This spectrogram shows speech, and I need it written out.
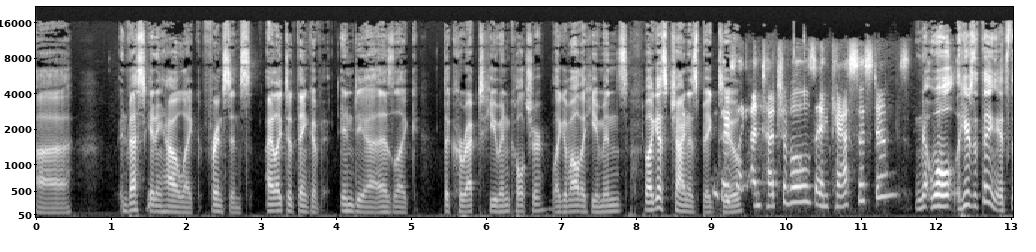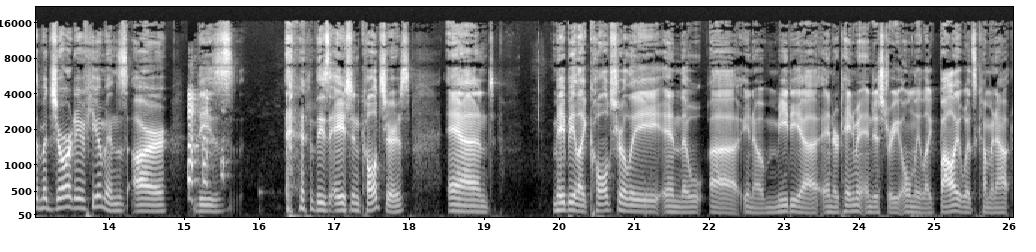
uh, investigating how, like, for instance, I like to think of India as like the correct human culture. Like, of all the humans, well, I guess China's big there's too. like untouchables and caste systems No, well, here's the thing: it's the majority of humans are these these Asian cultures, and maybe like culturally in the uh, you know media entertainment industry, only like Bollywood's coming out,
